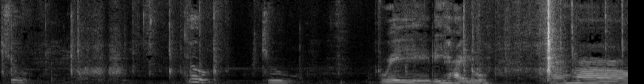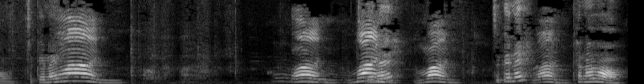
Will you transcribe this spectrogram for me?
two. two.，喂，厉害喽！然后这个呢 One？One one one one，这个呢？One，看到好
